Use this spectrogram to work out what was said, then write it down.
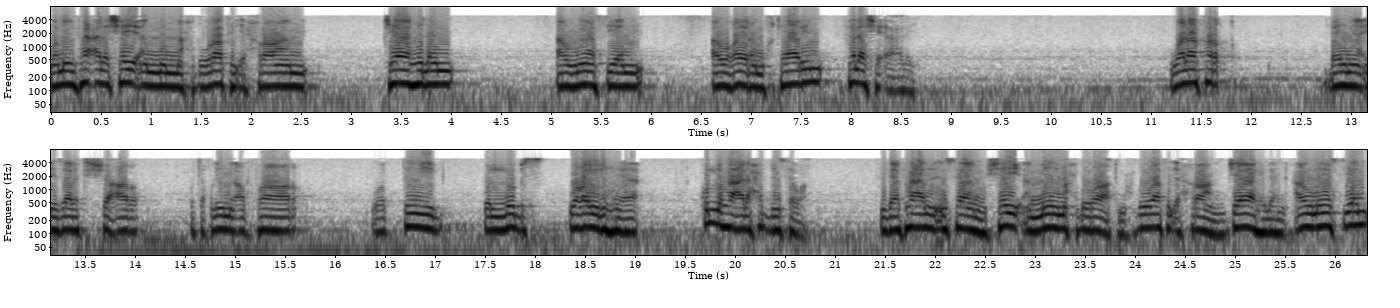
ومن فعل شيئا من محظورات الإحرام جاهلا أو ناسيا أو غير مختار فلا شيء عليه. ولا فرق بين إزالة الشعر وتقليم الأظفار والطيب واللبس وغيرها كلها على حد سواء. إذا فعل الإنسان شيئا من المحظورات محظورات الإحرام جاهلا أو ناسيا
